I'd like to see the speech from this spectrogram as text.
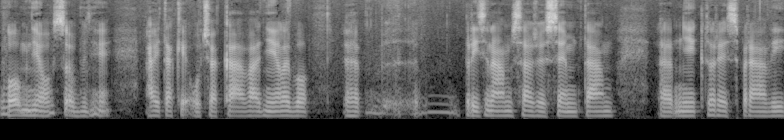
vo mne osobne aj také očakávanie, lebo e, priznám sa, že sem tam e, niektoré správy,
